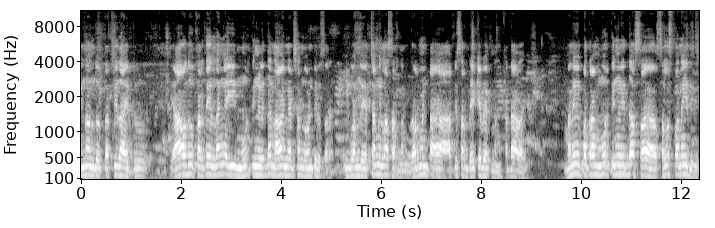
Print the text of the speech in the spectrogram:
ಇನ್ನೊಂದು ತತ್ತಿದಾಯ್ತು ಯಾವುದು ಕೊರತೆ ಇಲ್ದಂಗೆ ಈ ಮೂರು ತಿಂಗಳಿಂದ ನಾವೇ ನಡ್ಸ್ಕೊಂಡು ಹೊಂಟೀವಿ ಸರ್. ಈಗ ಒಂದು ಎಚ್ ಎಂ ಇಲ್ಲ ಸರ್. ನಮ್ಮ ಗೌರ್ಮೆಂಟ್ ಆಫೀಸರ್ ಬೇಕೇ ಬೇಕು ನಮ್ಗೆ ಕಡ್ಡಾಯವಾಗಿ. ಮನವಿ ಪತ್ರ ಮೂರು ತಿಂಗಳಿಂದ ಸಲ್ಲಿಸ್ತಾನೇ ಇದ್ದೀವಿ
